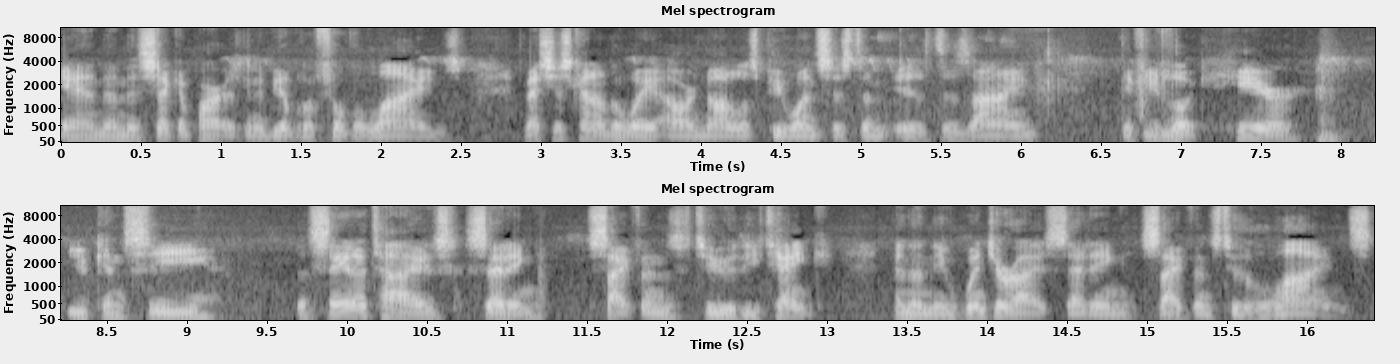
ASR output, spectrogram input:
and then the second part is going to be able to fill the lines. And that's just kind of the way our Nautilus P1 system is designed. If you look here, you can see the sanitize setting siphons to the tank, and then the winterize setting siphons to the lines.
